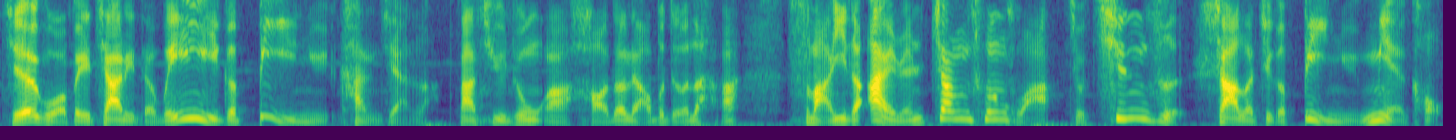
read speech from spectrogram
结果被家里的唯一一个婢女看见了。那剧中啊，好的了不得了啊！司马懿的爱人张春华就亲自杀了这个婢女灭口。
